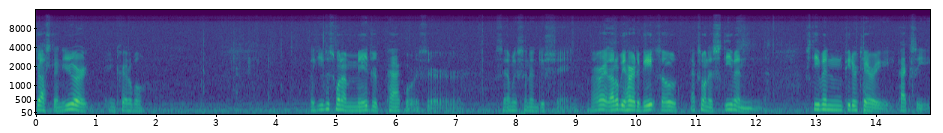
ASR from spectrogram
Justin, you are incredible. Like, you just won a major pack wars there. Samuelsson and Duchene. Alright, that'll be hard to beat. So, next one is Steven. Steven Peter Terry, C.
